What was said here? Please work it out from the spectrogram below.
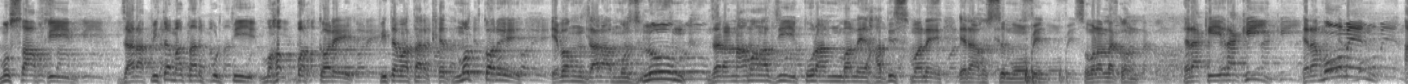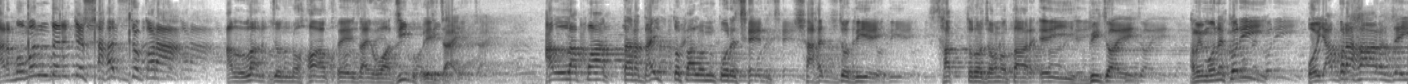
মুসাফির, যারা পিতামাতার প্রতি মহব্বত করে, পিতামাতার খেদমত করে, এবং যারা মজলুম, যারা নামাজি, কোরআন মানে হাদিস মানে এরা হচ্ছে মোমেন। এরা কি? এরা কি? এরা মোমেন। আর মোমেনদেরকে সাহায্য করা, আল্লাহর জন্য হক হয়ে যায়, ওয়াজিব হয়ে যায়। আল্লাহ পাক তার দায়িত্ব পালন করেছেন সাহায্য দিয়ে ছাত্র জনতার এই বিজয়ে। আমি মনে করি, ওই আব্রাহার যেই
